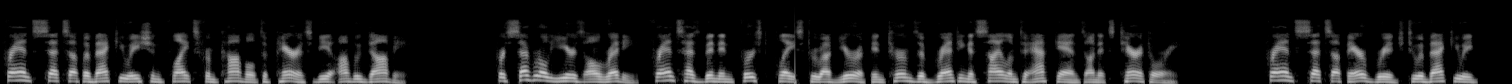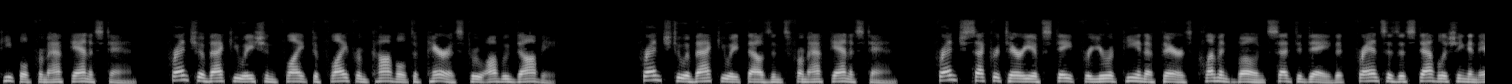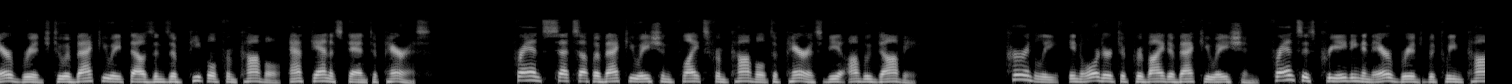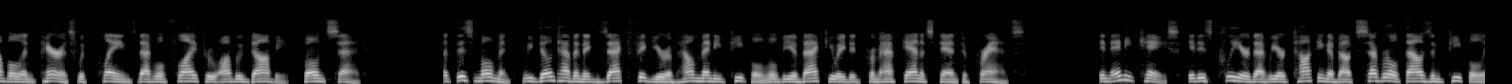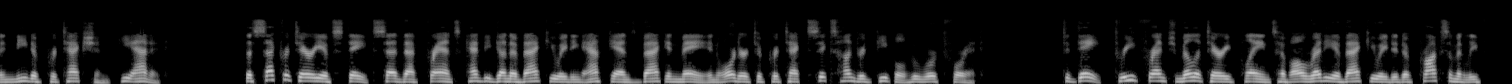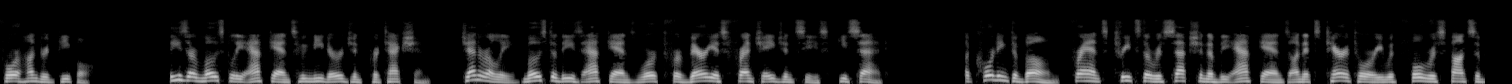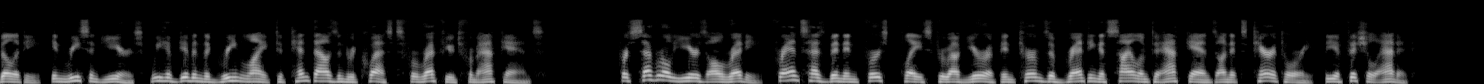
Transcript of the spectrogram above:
France sets up evacuation flights from Kabul to Paris via Abu Dhabi. For several years already, France has been in first place throughout Europe in terms of granting asylum to Afghans on its territory. France sets up air bridge to evacuate people from Afghanistan. French evacuation flight to fly from Kabul to Paris through Abu Dhabi. French to evacuate thousands from Afghanistan. French Secretary of State for European Affairs Clement Beaune said today that France is establishing an air bridge to evacuate thousands of people from Kabul, Afghanistan to Paris. France sets up evacuation flights from Kabul to Paris via Abu Dhabi. Currently, in order to provide evacuation, France is creating an air bridge between Kabul and Paris with planes that will fly through Abu Dhabi, Beaune said. At this moment, we don't have an exact figure of how many people will be evacuated from Afghanistan to France. In any case, it is clear that we are talking about several thousand people in need of protection, he added. The Secretary of State said that France had begun evacuating Afghans back in May in order to protect 600 people who worked for it. To date, three French military planes have already evacuated approximately 400 people. These are mostly Afghans who need urgent protection. Generally, most of these Afghans worked for various French agencies, he said. According to Beaune, France treats the reception of the Afghans on its territory with full responsibility. In recent years, we have given the green light to 10,000 requests for refuge from Afghans. For several years already, France has been in first place throughout Europe in terms of granting asylum to Afghans on its territory, the official added.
